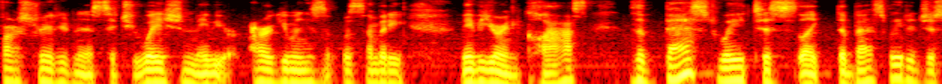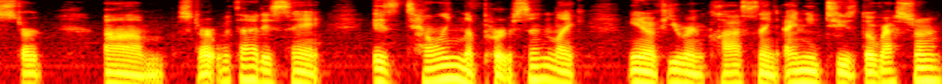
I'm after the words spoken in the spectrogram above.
frustrated in a situation, maybe you're arguing with somebody, maybe you're in class, the best way to like, the best way to just start um, start with that is saying is telling the person like you know if you were in class saying i need to use the restroom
